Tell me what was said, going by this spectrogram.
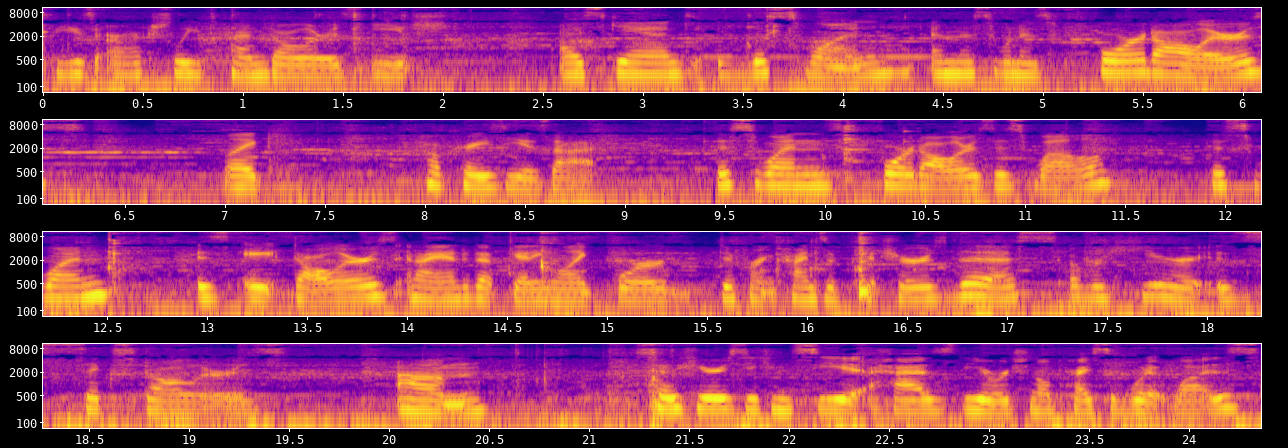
these are actually $10 each. I scanned this one and this one is $4. Like, how crazy is that? This one's $4 as well. This one is $8 and I ended up getting like four different kinds of pictures. This over here is $6. Um, so here as you can see it has the original price of what it was.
